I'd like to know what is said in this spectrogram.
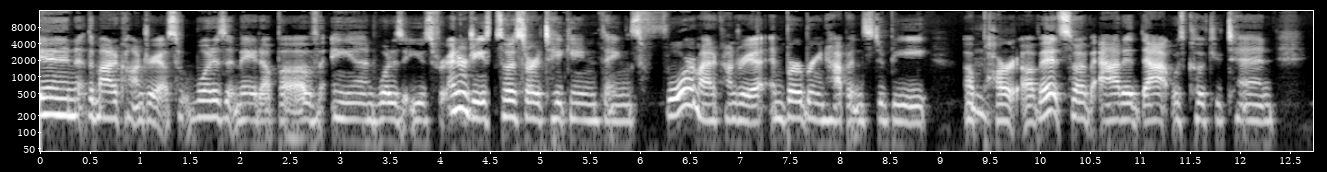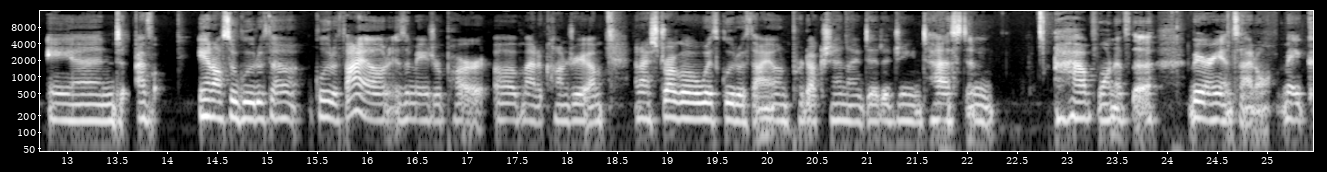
in the mitochondria. So, what is it made up of and what is it used for energy? So, I started taking things for mitochondria, and berberine happens to be a mm. part of it. So I've added that with CoQ10 and I've and also glutathione, glutathione is a major part of mitochondria and I struggle with glutathione production. I did a gene test and I have one of the variants. I don't make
